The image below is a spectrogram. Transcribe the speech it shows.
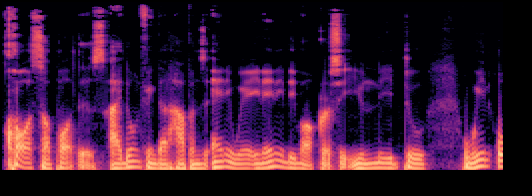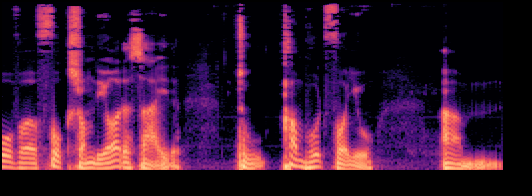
core supporters. I don't think that happens anywhere in any democracy. You need to win over folks from the other side to come vote for you. Um,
